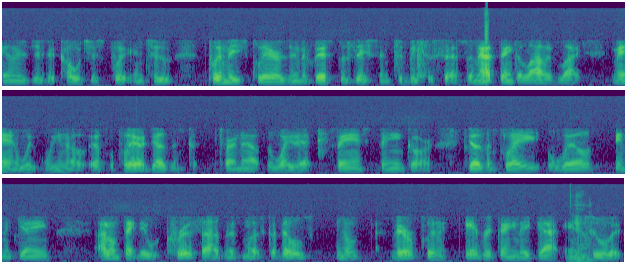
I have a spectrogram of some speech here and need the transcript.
energy the coaches put into putting these players in the best position to be successful. And I think a lot of like, man, we we know if a player doesn't turn out the way that fans think or doesn't play well in the game, I don't think they would criticize them as much because those, you know, they're putting everything they got into yeah. it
